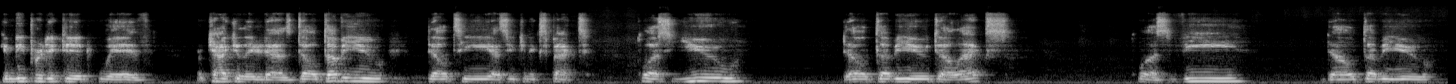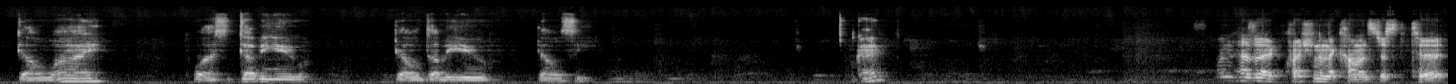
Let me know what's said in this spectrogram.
can be predicted with or calculated as del w del t, as you can expect, plus u del w del x plus v del w del y plus w del w del z. Okay? Someone has a question in the comments just to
